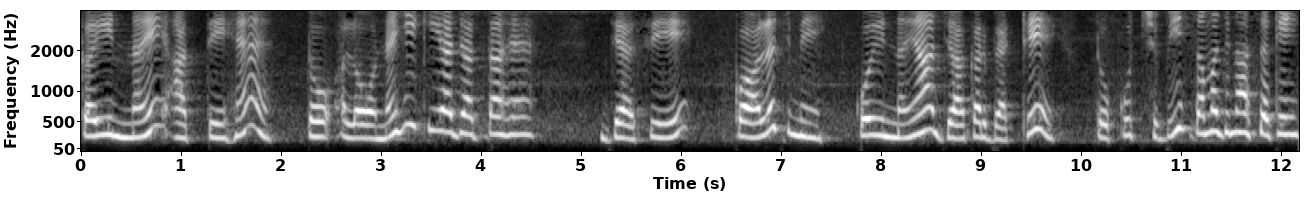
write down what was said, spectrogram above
कई नए आते हैं तो अलाउ नहीं किया जाता है। जैसे कॉलेज में कोई नया जाकर बैठे तो कुछ भी समझ ना सके।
